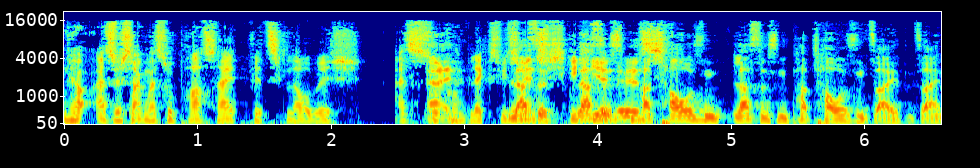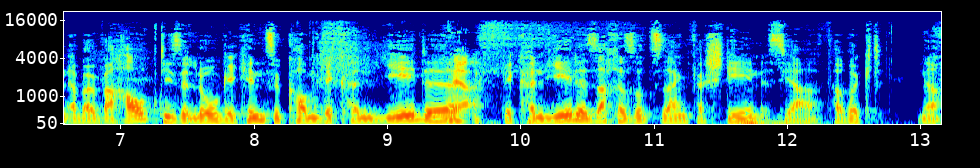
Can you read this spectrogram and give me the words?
Ja, also ich sag mal, so ein paar Sidebits, glaube ich. Also so äh, komplex wie es lass es, lass es ein paar tausend, lass es ein paar tausend Seiten sein, aber überhaupt diese Logik hinzukommen, wir können jede, ja. wir können jede Sache sozusagen verstehen, ist ja verrückt. Ne?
